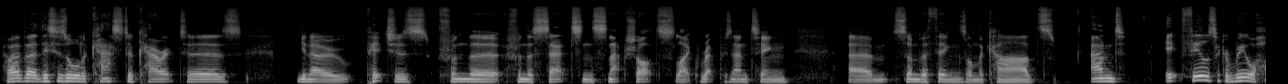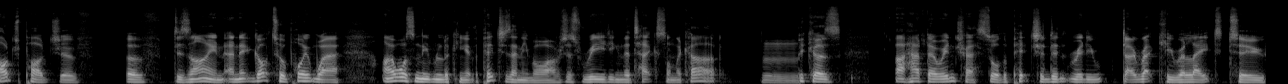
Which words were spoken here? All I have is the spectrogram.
However, this is all a cast of characters, you know, pictures from the from the sets and snapshots, like representing um, some of the things on the cards, and it feels like a real hodgepodge of of design. And it got to a point where I wasn't even looking at the pictures anymore. I was just reading the text on the card hmm. because I had no interest, or the picture didn't really directly relate to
